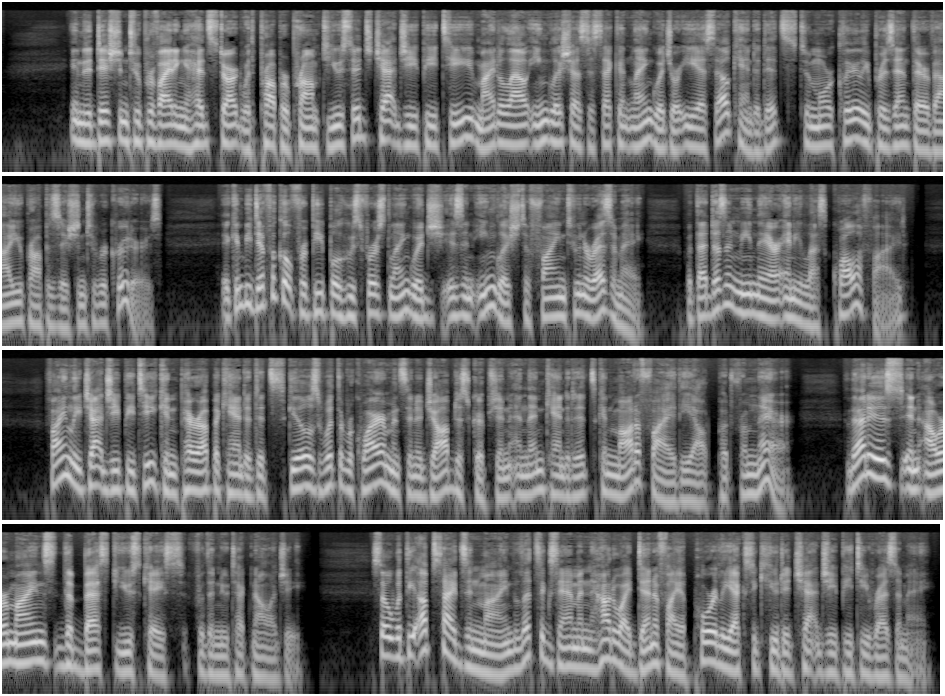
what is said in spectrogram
In addition to providing a head start with proper prompt usage, ChatGPT might allow English as a second language or ESL candidates to more clearly present their value proposition to recruiters. It can be difficult for people whose first language isn't English to fine tune a resume, but that doesn't mean they are any less qualified. Finally, ChatGPT can pair up a candidate's skills with the requirements in a job description, and then candidates can modify the output from there. That is, in our minds, the best use case for the new technology. So, with the upsides in mind, let's examine how to identify a poorly executed ChatGPT resume.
